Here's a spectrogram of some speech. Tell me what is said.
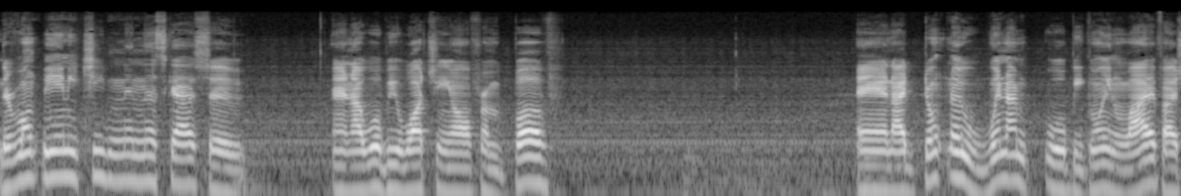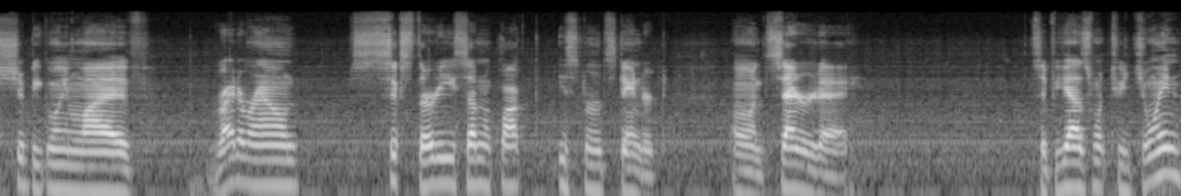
There won't be any cheating in this, guys, so... And I will be watching y'all from above and I don't know when I will be going live. I should be going live right around 6.30, 7 o'clock Eastern Standard on Saturday. So if you guys want to join,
